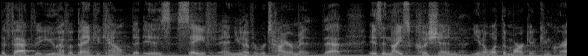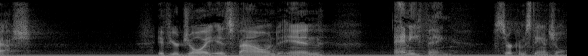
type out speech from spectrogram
the fact that you have a bank account that is safe and you have a retirement that is a nice cushion, you know what? The market can crash. If your joy is found in anything circumstantial,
